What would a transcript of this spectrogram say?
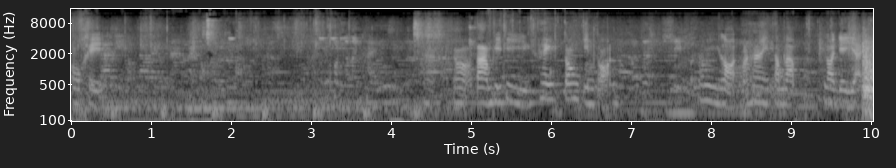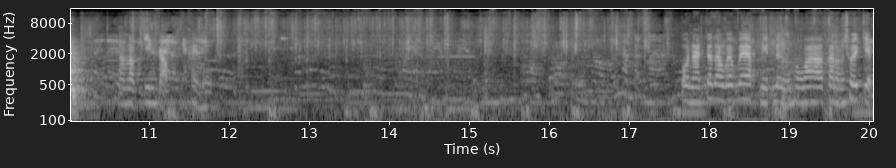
โอเค ก็ตามพิธีให้กล้องกินก่อนชิมก็มีหลอดมาให้สำหรับหลอดใหญ่ๆสำหรับกินกับไข่มุกทำแบบนั้นโบนัสก็จะแวบๆนิดนึงเพราะว่ากำลังช่วยเก็บ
